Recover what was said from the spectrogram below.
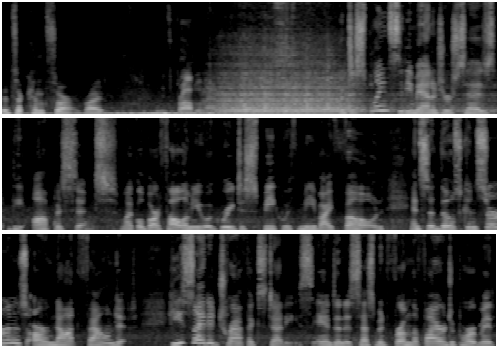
It's a concern, right? It's problematic. Des Plaines City Manager says the opposite. Michael Bartholomew agreed to speak with me by phone and said those concerns are not founded. He cited traffic studies and an assessment from the fire department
